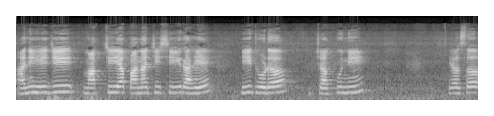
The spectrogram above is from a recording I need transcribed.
आणि ही जी मागची या पानाची शीर आहे ही थोडं चाकूनी हे असं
